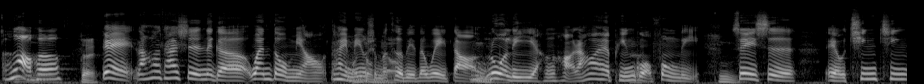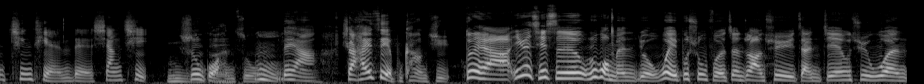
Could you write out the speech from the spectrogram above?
很好喝。对。对，然后它是那个豌豆苗，它也没有什么特别的味道，洛梨也很好，然后还有苹果、凤梨，所以是。有清清清甜的香气，蔬果很足。嗯，对啊，小孩子也不抗拒。对啊，因为其实如果我们有胃不舒服的症状，去诊间去问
